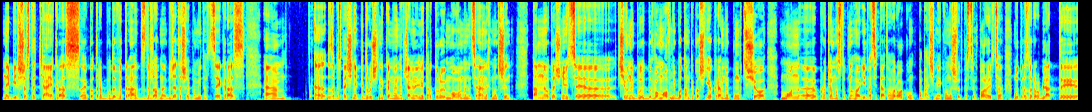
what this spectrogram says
найбільша стаття, якраз е, котра буде витрат з державного бюджету, що я помітив, це якраз. Е, Забезпечення підручниками навчальною літературою мовами національних меншин. Там не уточнюється, е, чи вони будуть двомовні, бо там також є окремий пункт, що МОН е, протягом наступного і 25-го року, побачимо, як вони швидко з цим впораються, будуть розробляти.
